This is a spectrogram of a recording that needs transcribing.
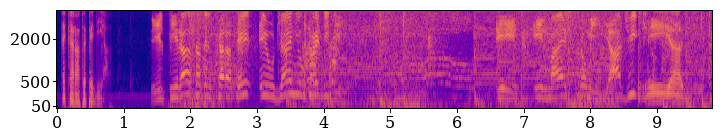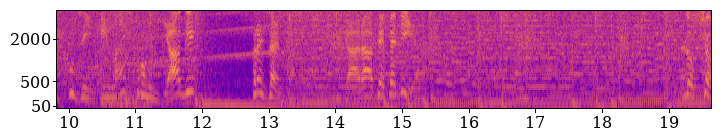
è Karatepedia. Il pirata del karate Eugenio Credidio e il maestro Miyagi. Miyagi. Scusi, il maestro Miyagi presenta Karatepedia. Lo show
